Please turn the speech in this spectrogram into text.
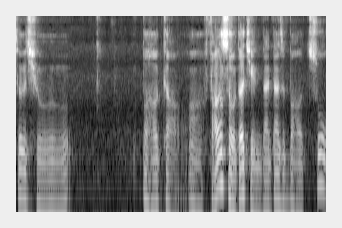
这个球不好搞啊，防守的简单，但是不好做。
